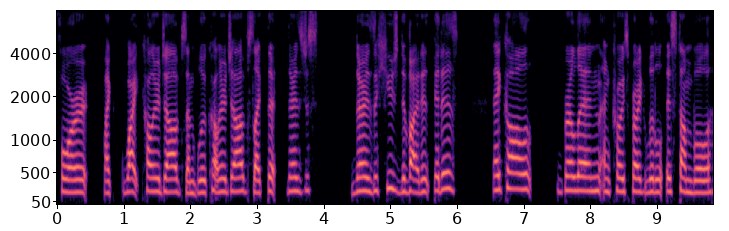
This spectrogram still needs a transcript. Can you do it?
for like white collar jobs and blue collar jobs. Like the, there's just there is a huge divide. It, it is, they call Berlin and Kreuzberg little Istanbul.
